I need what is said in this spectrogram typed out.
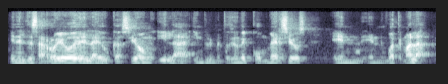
en el desarrollo de la educación y la implementación de comercios en, en Guatemala.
